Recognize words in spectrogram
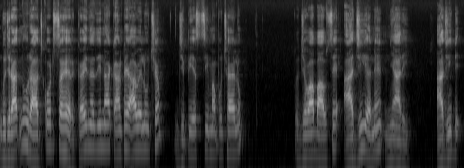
ગુજરાતનું રાજકોટ શહેર કઈ નદીના કાંઠે આવેલું છે? જીપીએસસીમાં પૂછાયેલું. તો જવાબ આવશે આજી અને ન્યારી. આજી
